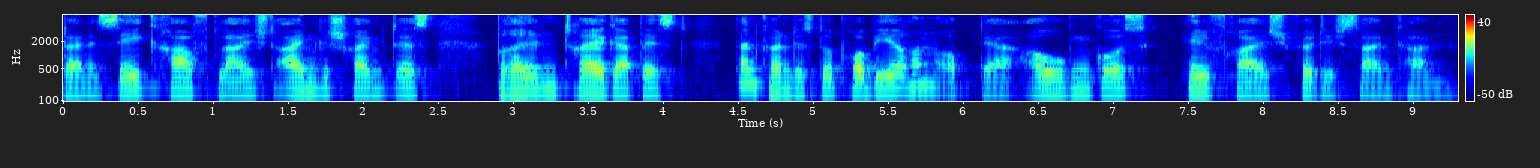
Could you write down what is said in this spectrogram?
deine Sehkraft leicht eingeschränkt ist, Brillenträger bist, dann könntest du probieren, ob der Augenguss hilfreich für dich sein kann.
